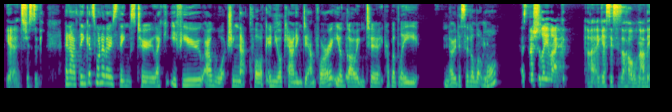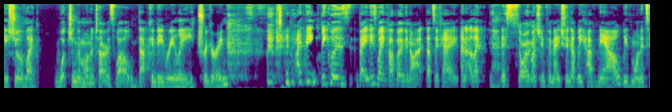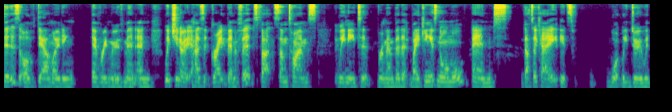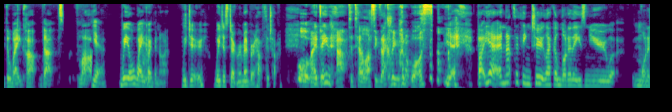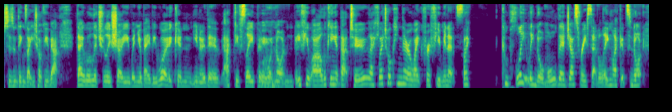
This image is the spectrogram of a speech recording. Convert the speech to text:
yeah, it's just a. And I think it's one of those things too. Like, if you are watching that clock and you're counting down for it, you're going to probably notice it a lot mm. more. Especially like I guess this is a whole nother issue of like watching the monitor as well. That can be really triggering. I think because babies wake up overnight, that's okay. And uh, like, there's so much information that we have now with monitors of downloading every movement and which, you know, has great benefits, but sometimes we need to remember that waking is normal and that's okay. It's what we do with the wake up that's last. Yeah. We all wake mm. overnight. We do. We just don't remember it half the time. Or maybe it's even app to tell us exactly when it was. yeah. But yeah, and that's the thing too. Like a lot of these new monitors and things like you're talking about, they will literally show you when your baby woke and, you know, their active sleep and mm. whatnot. And if you are looking at that too, like we're talking they're awake for a few minutes, like completely normal. They're just resettling. Like it's not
